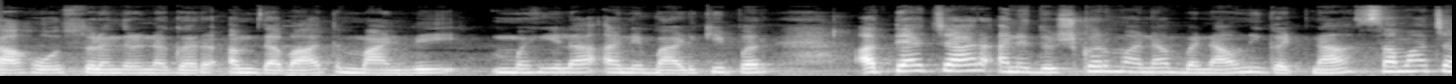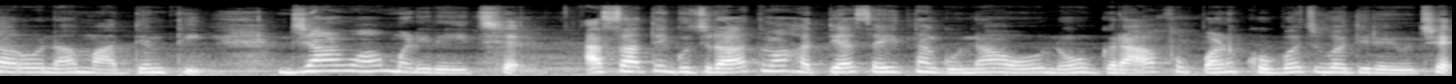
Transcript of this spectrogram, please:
દાહોદ, સુરેન્દ્રનગર, અમદાવાદ, માંડવી, મહિલા અને બાળકી પર અત્યાચાર અને દુષ્કર્મના બનાવની ઘટના સમાચારોના માધ્યમથી જાણવા મળી રહી છે. આ સાથે ગુજરાતમાં હત્યા સહિતના ગુનાઓનો ગ્રાફ પણ ખૂબ જ વધી રહ્યું છે.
